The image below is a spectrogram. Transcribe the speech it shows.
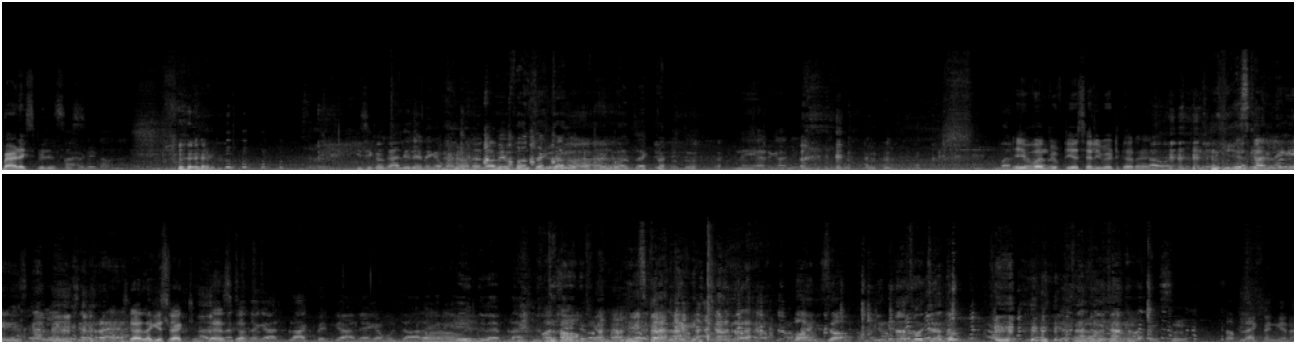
बैड एक्सपीरियंसेस रहे किसी को गाली देने का मन होने तो भी बोल सकता हूँ भी बोल सकता हूँ नहीं यार गाली। ये में 150 ईयर सेलिब्रेट कर रहे हैं। इसका अलग ही इसका अलग ही चल रहा है। इसका अलग ही स्वैग चलता है इसका। आज ब्लैक पेन के आ जाएगा वो जा रहा है हाँ, यही मिला है ब्लैक बताओ इसका अलग ही चल रहा है। भाई साहब इतना सोचा तो। इतना सोचा तो। सब ब्लैक पेन गया ना।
